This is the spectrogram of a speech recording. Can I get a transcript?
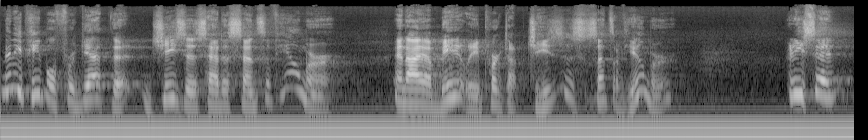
many people forget that Jesus had a sense of humor. And I immediately perked up, Jesus, sense of humor. And he said,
